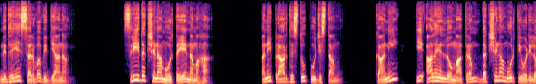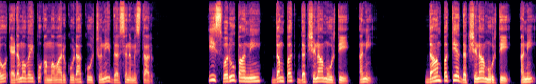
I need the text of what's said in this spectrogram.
నిధయే సర్వ విద్యానాం శ్రీదక్షిణామూర్తయే నమః. అని ప్రార్థిస్తూ పూజిస్తాము. కాని ఈ ఆలయంలో మాత్రం దక్షిణామూర్తి ఒడిలో ఎడమవైపు అమ్మవారు కూడా కూర్చుని దర్శనమిస్తారు. ఈ స్వరూపాన్ని దంపత్ దక్షిణామూర్తి అని దాంపత్య దక్షిణామూర్తి అని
